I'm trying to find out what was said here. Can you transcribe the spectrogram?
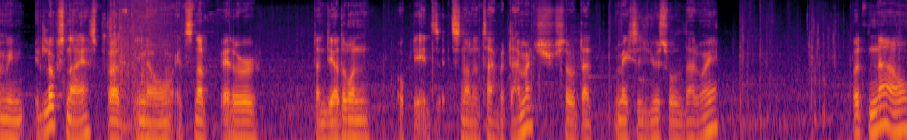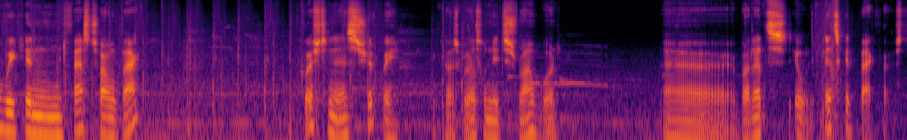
I mean, it looks nice, but, you know, it's not better than the other one okay, it's, it's not a type of damage, so that makes it useful that way. But now we can fast travel back. The question is, should we? Because we also need shroud wood. Uh, but let's let's get back first.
